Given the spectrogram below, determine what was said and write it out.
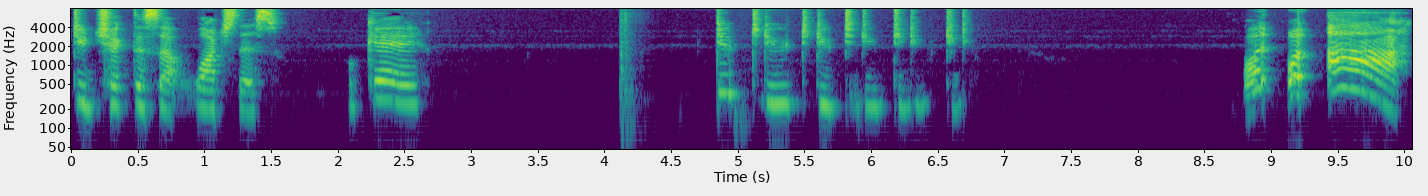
Dude, check this out. Watch this. Okay. What? What? Ah!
